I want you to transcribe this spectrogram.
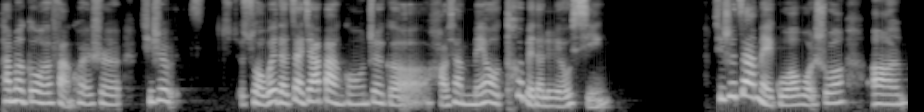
他们给我的反馈是，其实所谓的在家办公这个好像没有特别的流行。其实，在美国，我说，嗯，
